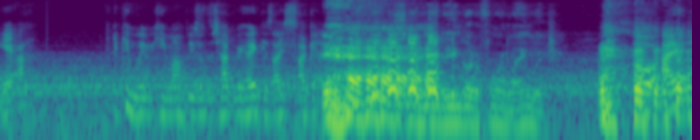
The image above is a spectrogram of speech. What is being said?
Yeah. I can't believe you came off these at the top of your head because I suck at it. you it. didn't go to foreign language. Oh, I,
